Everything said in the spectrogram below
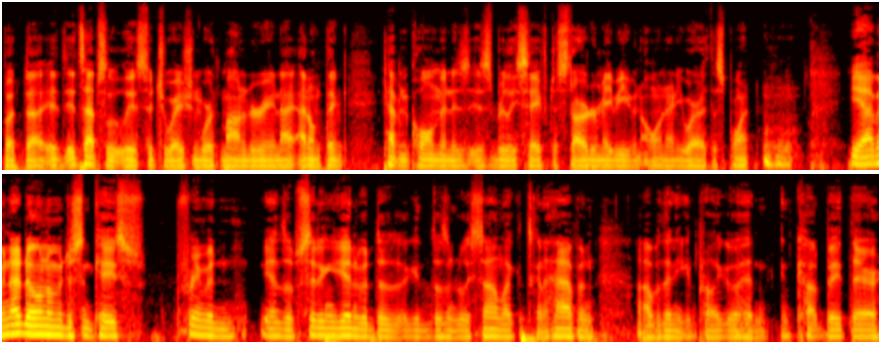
but uh, it, it's absolutely a situation worth monitoring. I, I, don't think Tevin Coleman is, is really safe to start or maybe even own anywhere at this point. Mm-hmm. Yeah, I mean, I'd own him just in case Freeman ends up sitting again, but does, it doesn't really sound like it's going to happen. Uh, but then you can probably go ahead and, and cut bait there.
